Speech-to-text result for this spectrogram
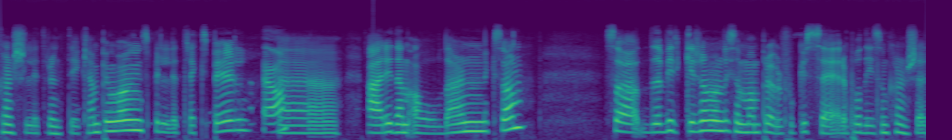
kanskje litt rundt i campingvogn, spiller litt trekkspill. Ja. Eh, er i den alderen, liksom. Så det virker som om liksom, man prøver å fokusere på de som kanskje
